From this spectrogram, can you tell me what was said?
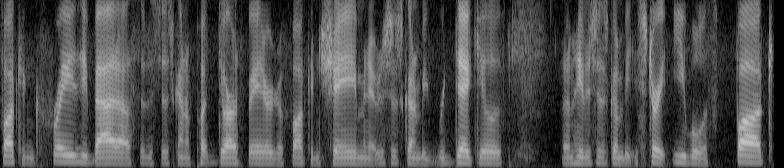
fucking crazy badass that was just gonna put Darth Vader to fucking shame and it was just gonna be ridiculous and he was just gonna be straight evil as fuck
